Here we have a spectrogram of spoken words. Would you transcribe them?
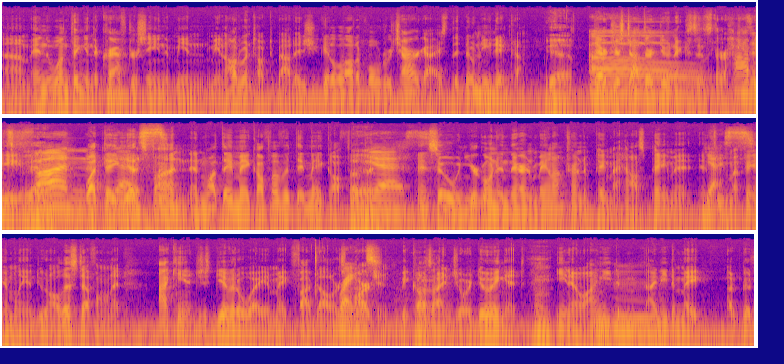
Um, and the one thing in the crafter scene that me and me and Audwin talked about is you get a lot of old retired guys that don't need income. Yeah. They're just out there doing it because it's their Oh, 'cause hobby. it's and fun, What they yeah, it's fun, and what they make off of it, they make off of it. Yes. And so when you're going in there and man, I'm trying to pay my house payment and feed my family and doing all this stuff on it. I can't just give it away and make five dollars Right. margin because I enjoy doing it. You know, I need Mm-hmm. to I need to make a good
